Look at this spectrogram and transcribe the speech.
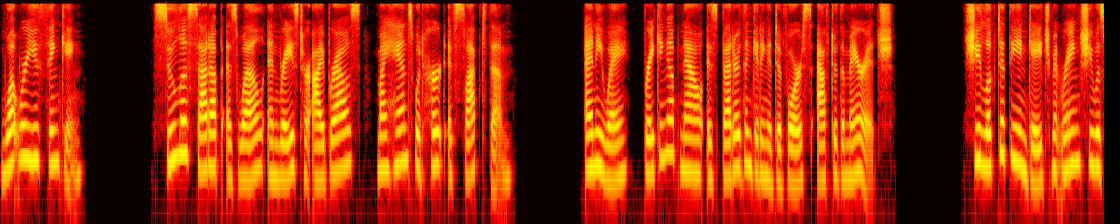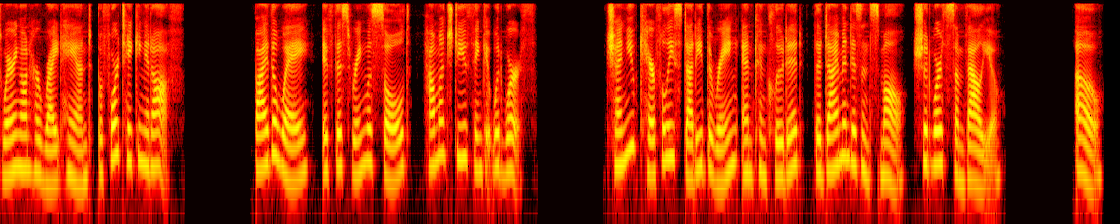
What were you thinking? Su Lu sat up as well and raised her eyebrows, my hands would hurt if slapped them. Anyway, breaking up now is better than getting a divorce after the marriage. She looked at the engagement ring she was wearing on her right hand before taking it off. By the way, if this ring was sold, how much do you think it would worth? Chen Yu carefully studied the ring and concluded, the diamond isn't small, should worth some value. Oh,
